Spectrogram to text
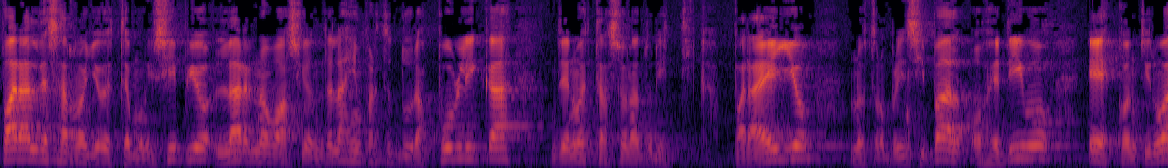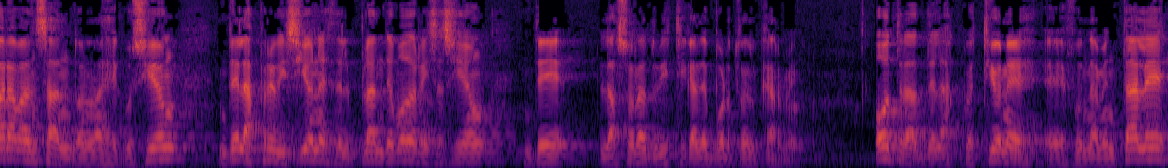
para el desarrollo de este municipio, la renovación de las infraestructuras públicas de nuestra zona turística. Para ello, nuestro principal objetivo es continuar avanzando en la ejecución de las previsiones del plan de modernización de la zona turística de Puerto del Carmen. Otra de las cuestiones eh, fundamentales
